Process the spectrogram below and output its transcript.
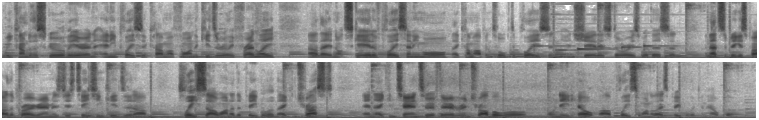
We come to the school here and any police that come up find the kids are really friendly. Uh, they're not scared of police anymore. They come up and talk to police and, and share their stories with us and, and, that's the biggest part of the program is just teaching kids that um, police are one of the people that they can trust and they can turn to if they're ever in trouble or, or need help. Uh, police are one of those people that can help them.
